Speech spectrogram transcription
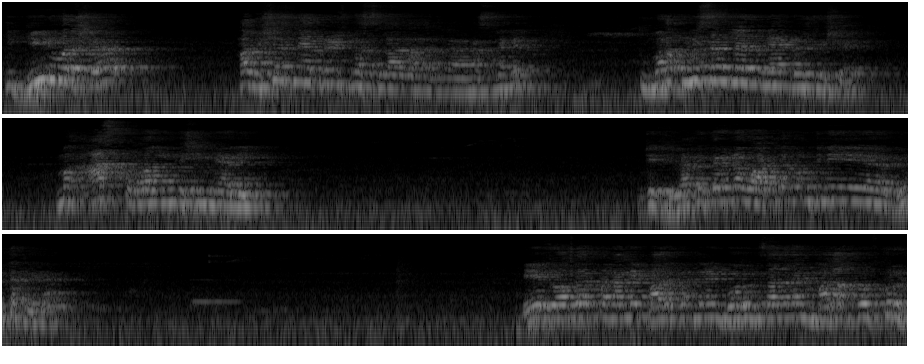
की दीड वर्ष हा विशेष न्यायप्रवेश नसला नसल्याने तुम्हाला कोणी सांगितलं न्यायप्रवेश विषय? मग आज परवानगी कशी मिळाली? म्हणजे जिल्हाधिकाऱ्यांना वाटलं म्हणून तिने घेऊन टाकले का? पालकमंत्र्यांनी बोलून चालला आणि मला पोट करून.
